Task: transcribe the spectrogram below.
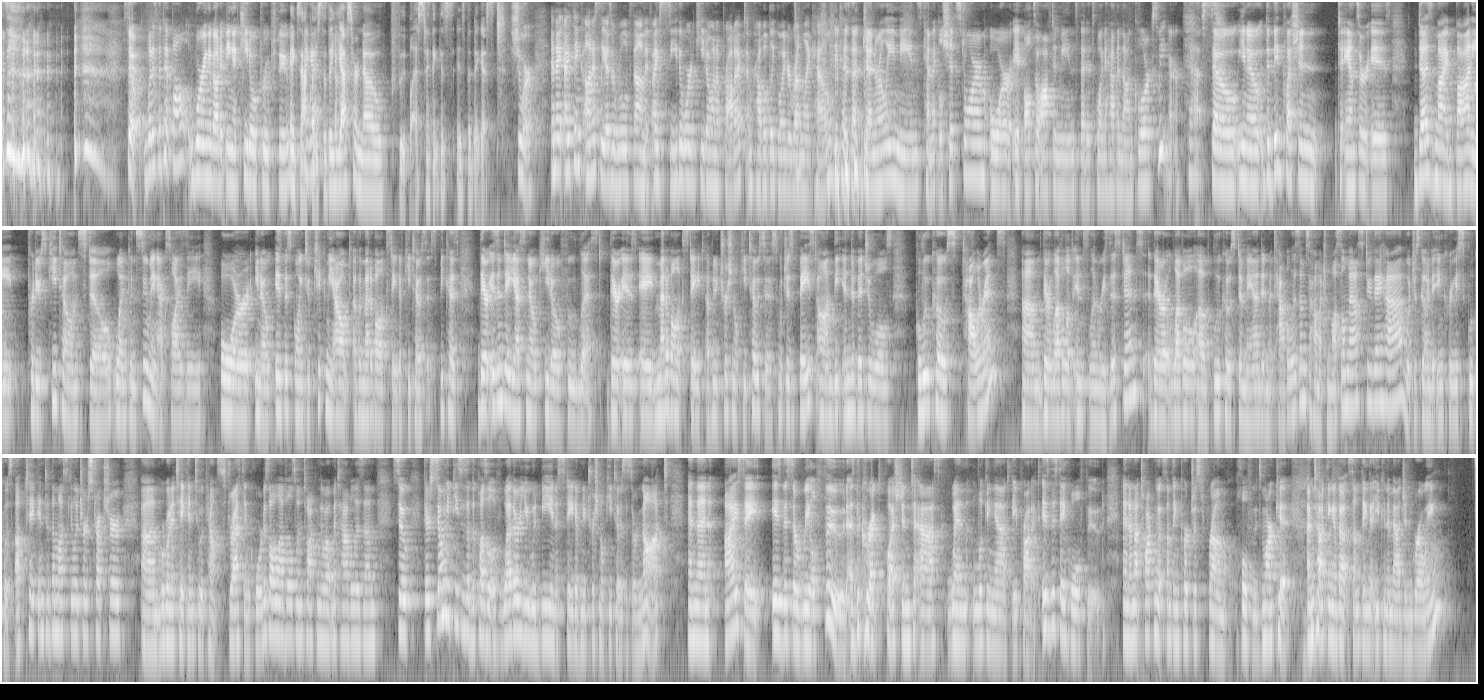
so, what is the pitfall? Worrying about it being a keto approved food. Exactly. So the okay. yes or no food list, I think, is is the biggest. Sure. And I, I, think honestly, as a rule of thumb, if I see the word keto on a product, I'm probably going to run like hell because that generally means chemical shitstorm, or it also often means that it's going to have a non caloric sweetener. Yes. So, you know, the big question to answer is Does my body produce ketones still when consuming XYZ? Or, you know, is this going to kick me out of a metabolic state of ketosis? Because there isn't a yes no keto food list. There is a metabolic state of nutritional ketosis, which is based on the individual's glucose tolerance um, their level of insulin resistance, their level of glucose demand and metabolism. So, how much muscle mass do they have, which is going to increase glucose uptake into the musculature structure. Um, we're going to take into account stress and cortisol levels when talking about metabolism. So, there's so many pieces of the puzzle of whether you would be in a state of nutritional ketosis or not. And then I say, is this a real food as the correct question to ask when looking at a product? Is this a whole food? And I'm not talking about something purchased from Whole Foods Market. I'm talking about something that you can imagine growing.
